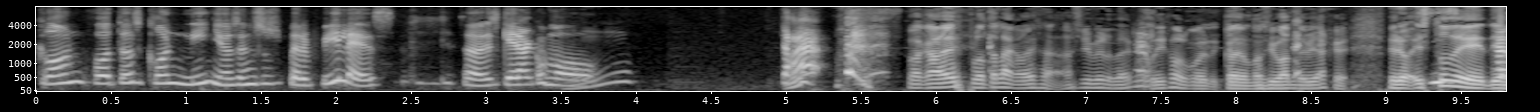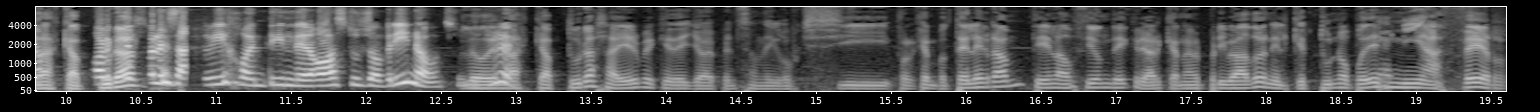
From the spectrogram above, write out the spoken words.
con fotos con niños en sus perfiles. ¿Sabes? Que era como... Uh. Me acaba de explotar la cabeza, así verdad, que lo dijo cuando nos iban de viaje. Pero esto de, de las capturas. ¿Por qué pones a tu hijo en Tinder o a tu sobrino? Lo de las capturas, ayer me quedé yo pensando, digo, si, por ejemplo, Telegram tiene la opción de crear canal privado en el que tú no puedes ni hacer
